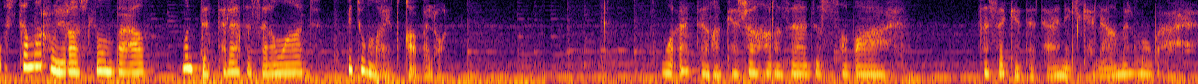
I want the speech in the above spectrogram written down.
واستمروا يراسلون بعض مدة ثلاث سنوات بدون ما يتقابلون. وأدرك شهرزاد الصباح فسكتت عن الكلام المباح.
